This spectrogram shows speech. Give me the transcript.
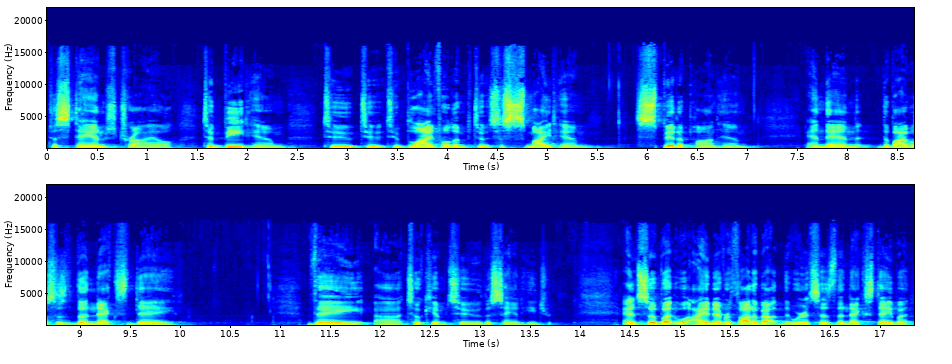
to stand trial, to beat him, to, to, to blindfold him, to, to smite him, spit upon him. And then the Bible says the next day, they uh, took him to the Sanhedrin. And so, but I had never thought about where it says the next day, but,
